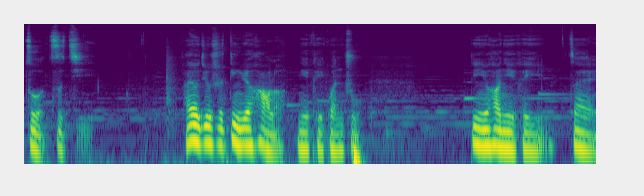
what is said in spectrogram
做自己。还有就是订阅号了，你也可以关注。订阅号你也可以在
